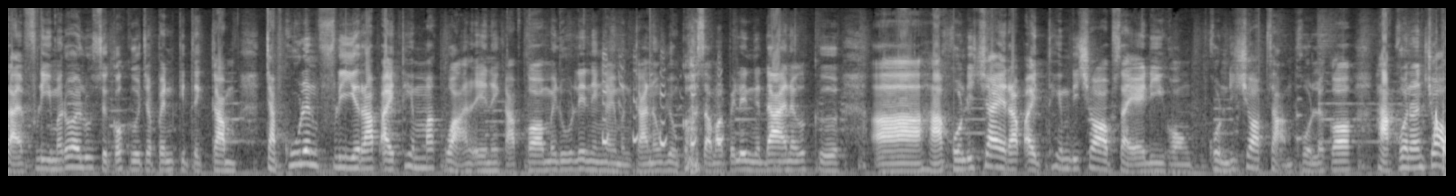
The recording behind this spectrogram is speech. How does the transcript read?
สายฟรีมาด้วยรู้สึกก็คือจะเป็นกิจกรรม จับคู่เล่นฟรีรับไอเทมมากกว่านั่นเองนะครับก็ไม่รู้เล่นยังไงเหมือนกันนะคุณผู้ชมก็สามารถไปเล่นกันได้นะก็คืออ่าหาคนที่ใช่รับไอเทมที่ชอบใส่ ID ของคนที่ชอบ 3 คน แล้วก็หากคนนั้นชอบ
